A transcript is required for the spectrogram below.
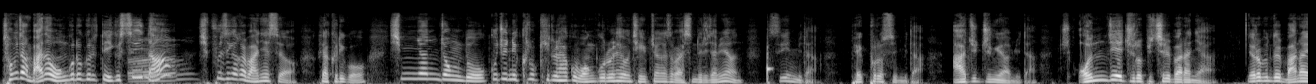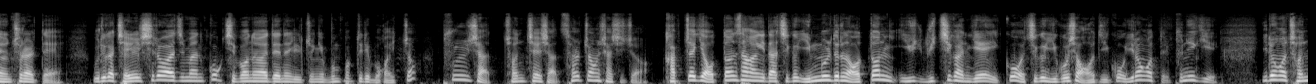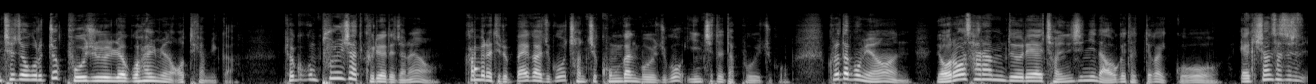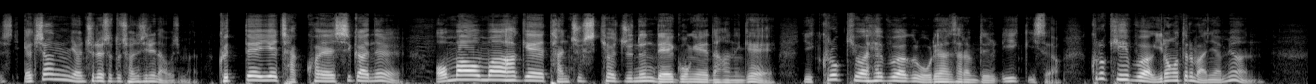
정작 만화 원고를 그릴 때 이게 쓰이나 싶은 생각을 많이 했어요. 그냥 그리고 10년 정도 꾸준히 크로키를 하고 원고를 해온 제 입장에서 말씀드리자면 쓰입니다. 100% 씁니다. 아주 중요합니다. 주- 언제 주로 빛을 발하냐? 여러분들 만화 연출할 때 우리가 제일 싫어하지만 꼭 집어넣어야 되는 일종의 문법들이 뭐가 있죠? 풀샷, 전체샷, 설정샷이죠. 갑자기 어떤 상황이다. 지금 인물들은 어떤 이- 위치 관계에 있고 지금 이곳이 어디고 이런 것들 분위기 이런 거 전체적으로 쭉 보여주려고 하면 어떻게 합니까? 결국은 풀샷 그려야 되잖아요. 카메라 뒤로 빼가지고 전체 공간 보여주고 인체들 다 보여주고 그러다 보면 여러 사람들의 전신이 나오게 될 때가 있고 액션 사실 액션 연출에서도 전신이 나오지만 그때의 작화의 시간을 어마어마하게 단축시켜주는 내공에 해당하는 게 이 크로키와 해부학을 오래 한 사람들이 있어요. 크로키 해부학 이런 것들을 많이 하면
